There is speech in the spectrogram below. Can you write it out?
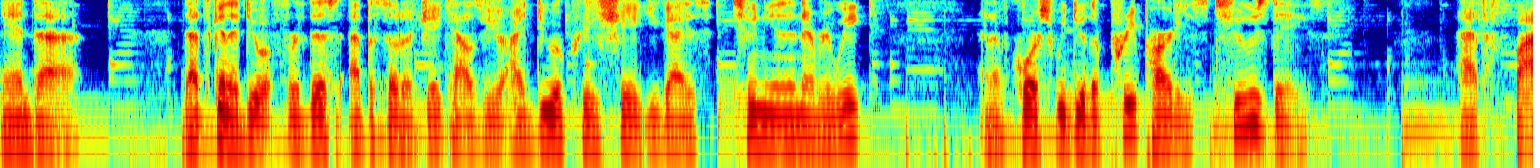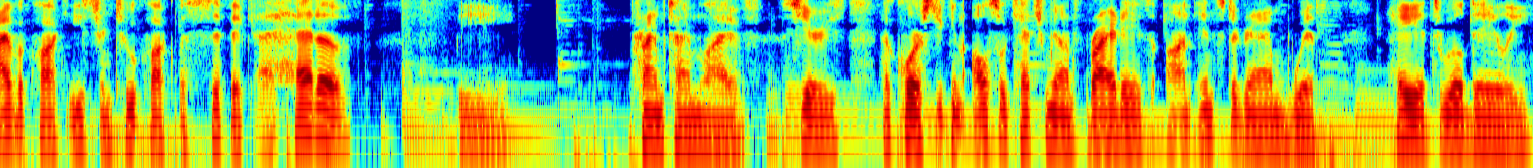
And uh, that's going to do it for this episode of J Cal's View. I do appreciate you guys tuning in every week. And of course, we do the pre parties Tuesdays at 5 o'clock Eastern, 2 o'clock Pacific, ahead of the Primetime Live series. Of course, you can also catch me on Fridays on Instagram with Hey, it's Will Daly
